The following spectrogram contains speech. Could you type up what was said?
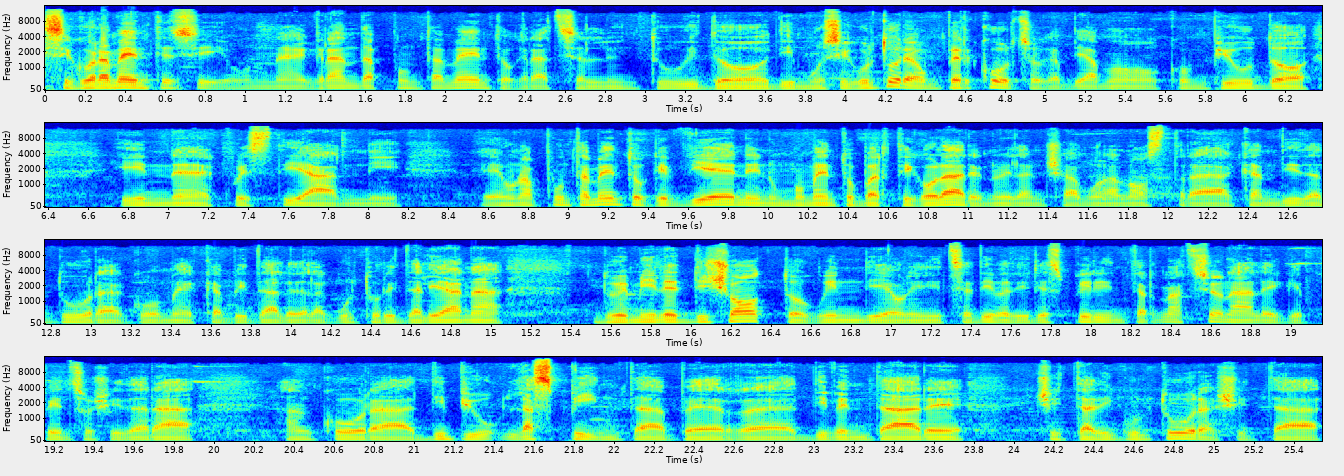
Sicuramente sì, un grande appuntamento grazie all'intuito di Musicultura, è un percorso che abbiamo compiuto in questi anni. È un appuntamento che viene in un momento particolare, noi lanciamo la nostra candidatura come Capitale della Cultura Italiana 2018, quindi è un'iniziativa di respiro internazionale che penso ci darà ancora di più la spinta per diventare città di cultura, città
